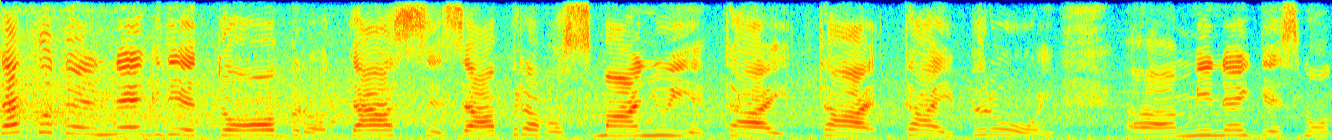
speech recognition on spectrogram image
Tako da je negdje dobro da se zapravo smanjuje taj, taj, taj broj. Mi negdje smo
